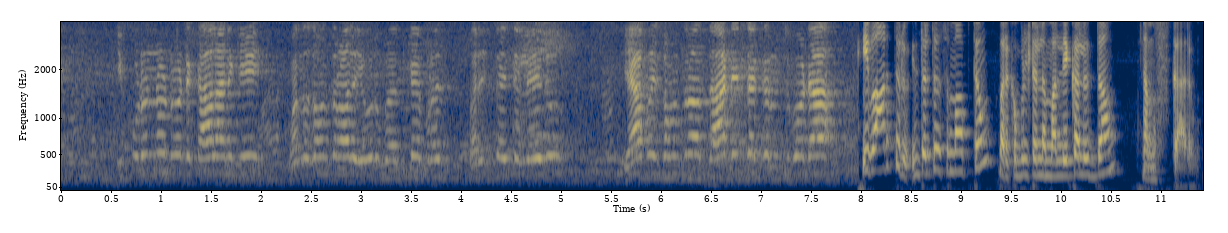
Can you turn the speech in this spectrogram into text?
ఇప్పుడున్నటువంటి కాలానికి వంద సంవత్సరాలు ఎవరు బ్రతికే పరిస్థితి అయితే లేదు. యాభై సంవత్సరాలు దాటిన దగ్గర నుంచి కూడా ఈ వార్తలు ఇంతటితో సమాప్తం. మరొక బులెటిన్లో మళ్ళీ కలుద్దాం. నమస్కారం.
